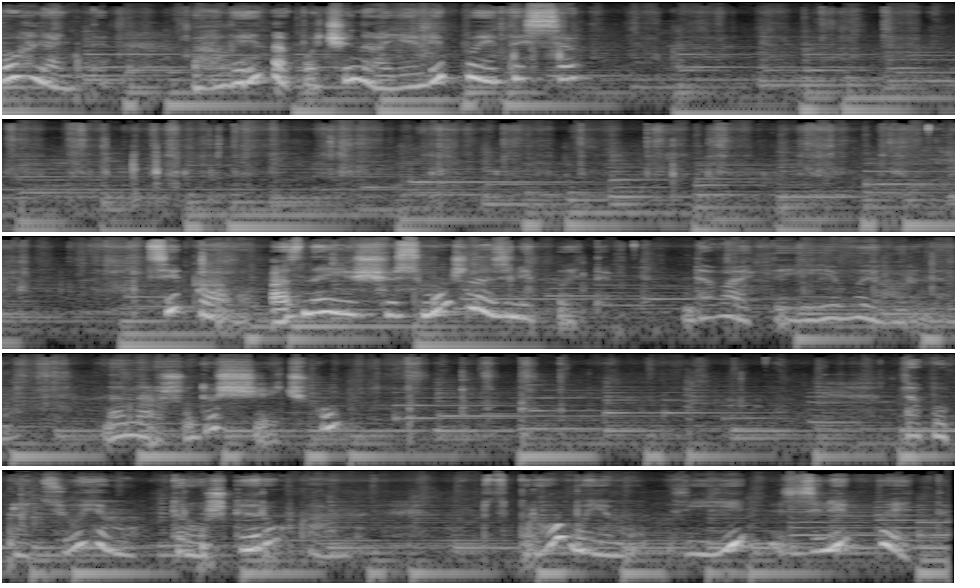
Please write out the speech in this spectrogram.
Погляньте, глина починає ліпитися. Цікаво, а з нею щось можна зліпити? Давайте її вигорнемо на нашу дощечку та попрацюємо трошки руками. Спробуємо її зліпити.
